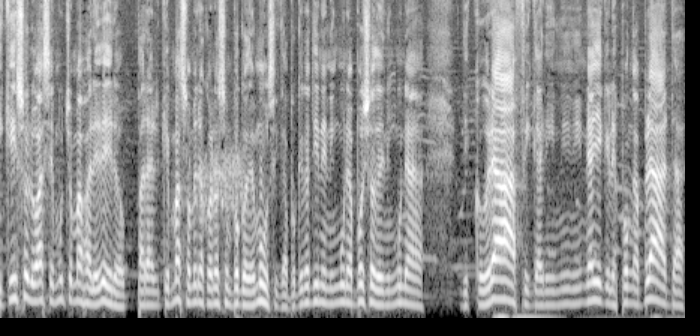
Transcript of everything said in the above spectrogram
y que eso lo hace mucho más valedero para el que más o menos conoce un poco de música, porque no tiene ningún apoyo de ninguna discográfica, ni, nadie que les ponga plata,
